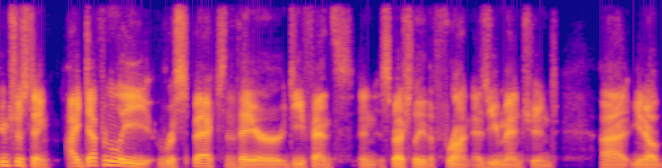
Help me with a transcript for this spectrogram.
Interesting. I definitely respect their defense and especially the front, as you mentioned. Uh, you know,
